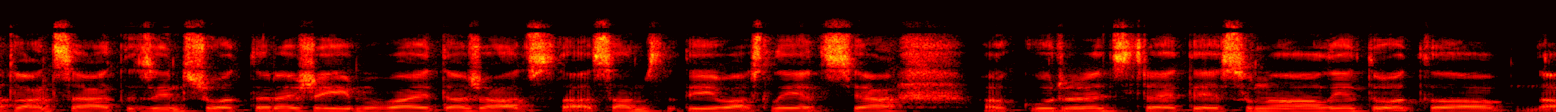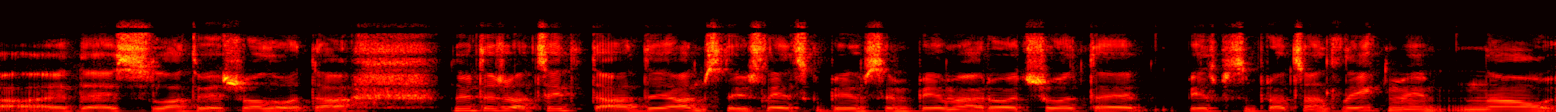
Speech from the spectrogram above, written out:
advancēti zina šo režīmu vai dažādas tās administratīvās lietas, ja? kur reģistrēties un lietot EDS Latvijas latviešu valodā. Nu, ir dažādi citi tādi administratīvas lietas, ka, piemēram, piemērot šo 15% likmi, nav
